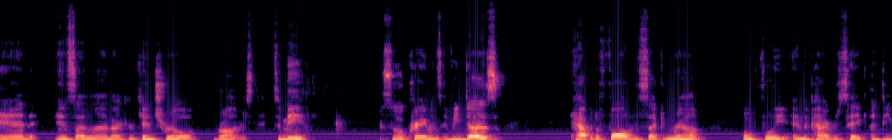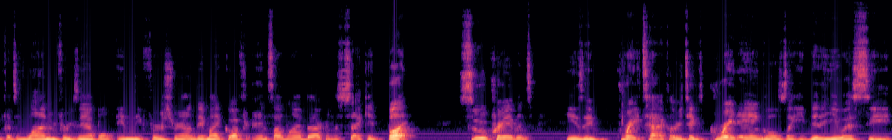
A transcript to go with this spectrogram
and inside linebacker Kentrell Brothers. To me, Sua Cravens, if he does happen to fall to the second round, hopefully, and the Packers take a defensive lineman, for example, in the first round, they might go after inside linebacker in the second. But Sua Cravens, he is a great tackler. He takes great angles like he did at USC,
